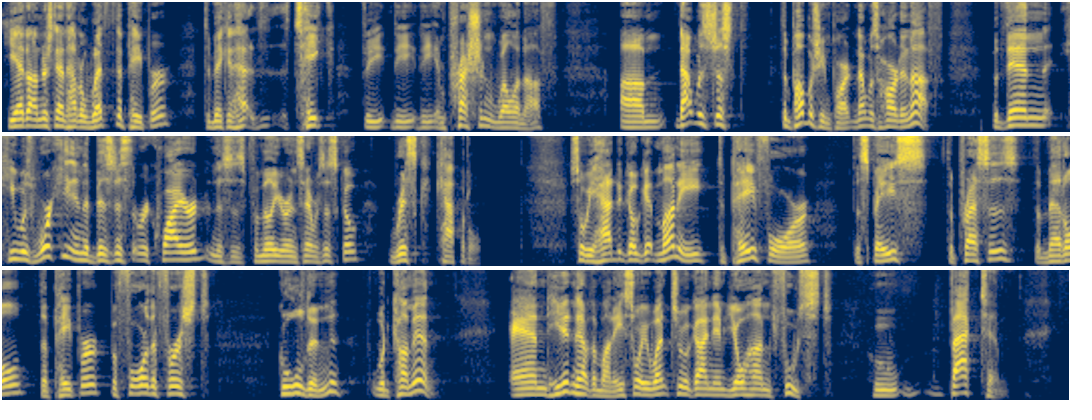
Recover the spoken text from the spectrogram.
He had to understand how to wet the paper to make it ha- take the, the, the impression well enough. Um, that was just the publishing part, and that was hard enough. But then he was working in a business that required, and this is familiar in San Francisco, risk capital. So he had to go get money to pay for the space, the presses, the metal, the paper before the first gulden would come in. And he didn't have the money, so he went to a guy named Johann Fust, who backed him.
